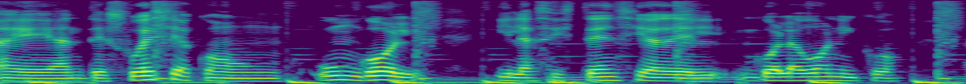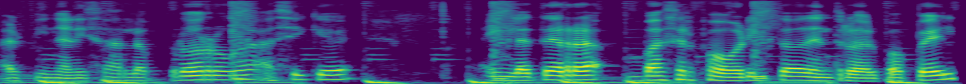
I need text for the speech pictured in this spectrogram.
eh, ante Suecia con un gol y la asistencia del gol agónico al finalizar la prórroga. Así que Inglaterra va a ser favorita dentro del papel.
